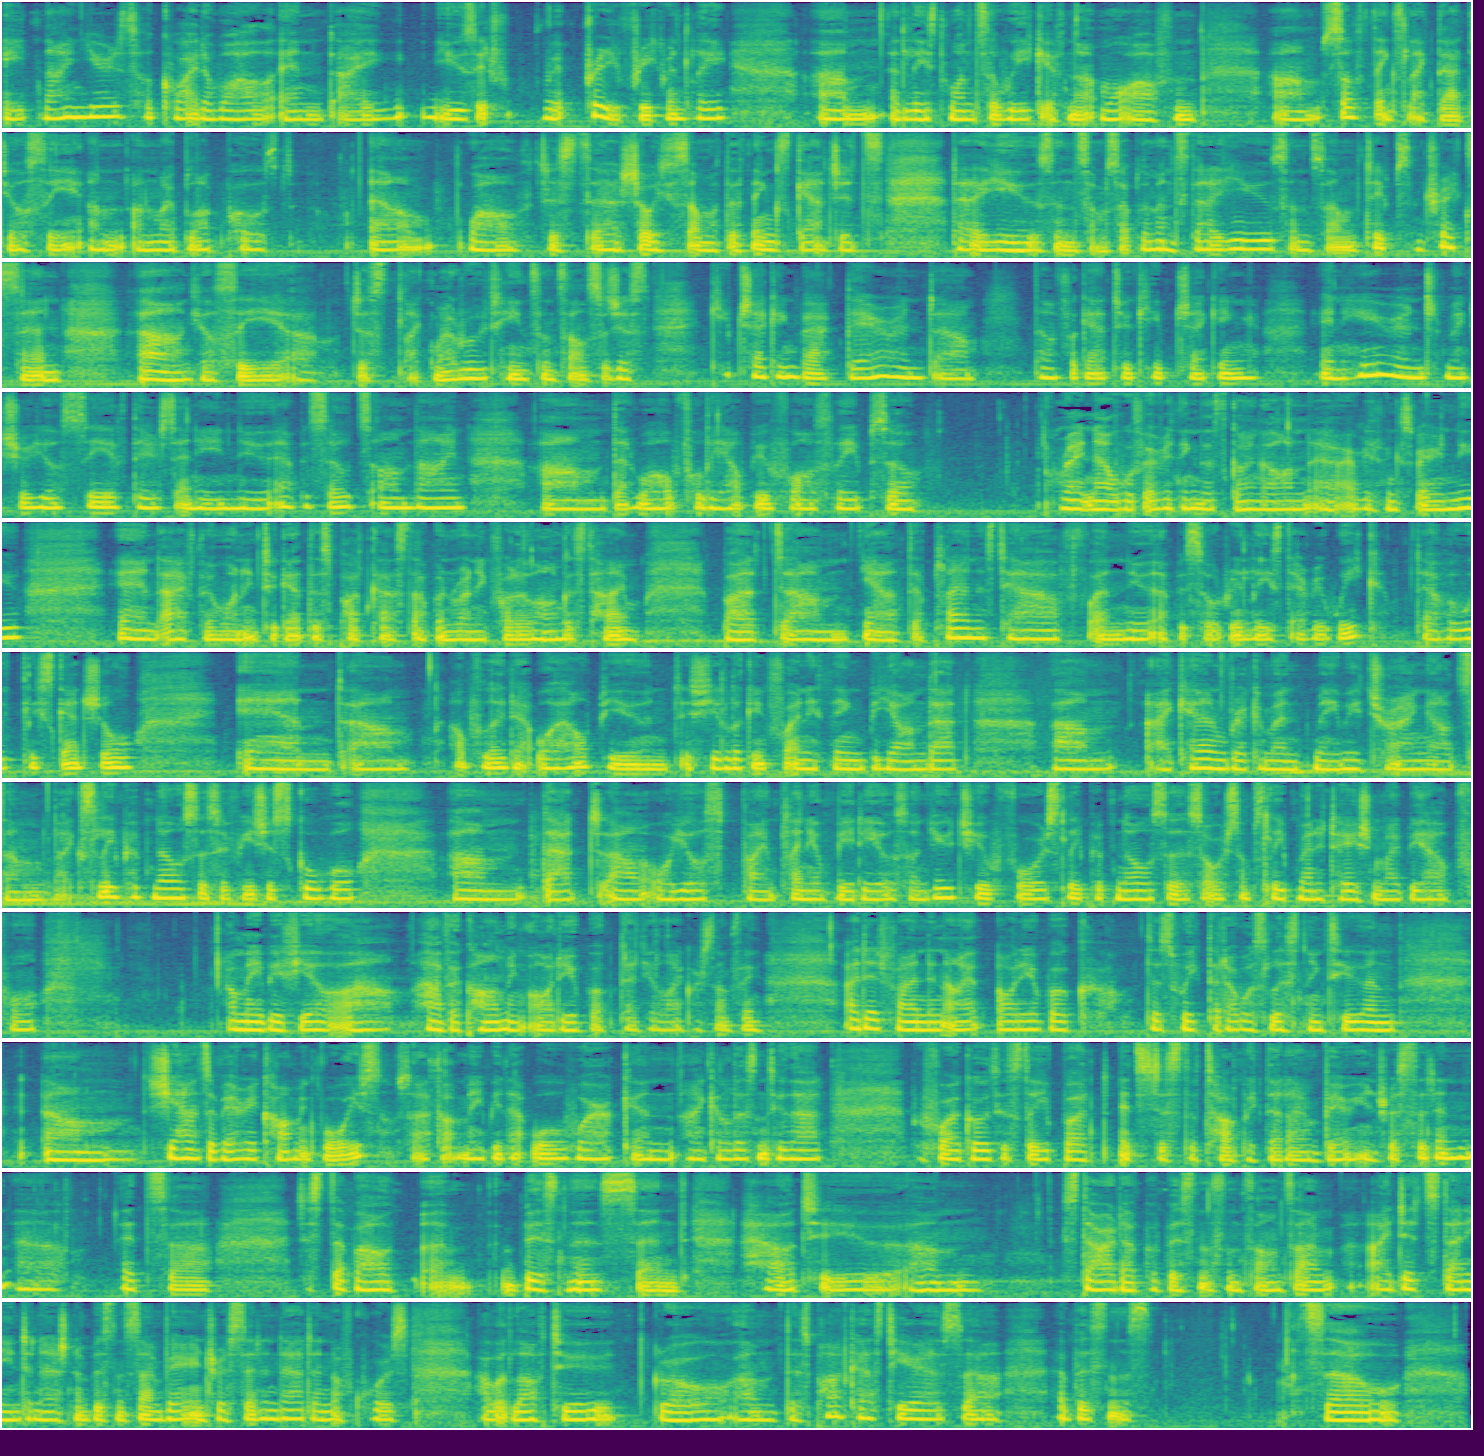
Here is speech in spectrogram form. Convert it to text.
eight nine years for quite a while and i use it pretty frequently um, at least once a week, if not more often. Um, so things like that you'll see on, on my blog post. Um, well, just uh, show you some of the things, gadgets that I use, and some supplements that I use, and some tips and tricks, and uh, you'll see uh, just like my routines and so on. So just keep checking back there, and um, don't forget to keep checking in here and make sure you'll see if there's any new episodes online um, that will hopefully help you fall asleep. So, right now, with everything that's going on, uh, everything's very new, and I've been wanting to get this podcast up and running for the longest time. But um, yeah, the plan is to have a new episode released every week, to have a weekly schedule and um, hopefully that will help you. And if you're looking for anything beyond that, um, I can recommend maybe trying out some like sleep hypnosis if you just Google um, that, uh, or you'll find plenty of videos on YouTube for sleep hypnosis or some sleep meditation might be helpful. or maybe if you uh, have a calming audiobook that you like or something. I did find an audiobook this week that I was listening to, and um, she has a very calming voice. So I thought maybe that will work, and I can listen to that before I go to sleep. But it's just a topic that I'm very interested in. Uh, it's uh, just about um, business and how to um, start up a business and so on. So I'm, I did study international business. I'm very interested in that, and of course, I would love to grow um, this podcast here as a, a business. So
